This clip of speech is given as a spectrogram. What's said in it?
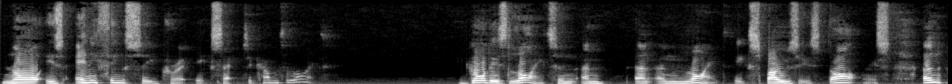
nor is anything secret except to come to light." God is light, and and and, and light exposes darkness. And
